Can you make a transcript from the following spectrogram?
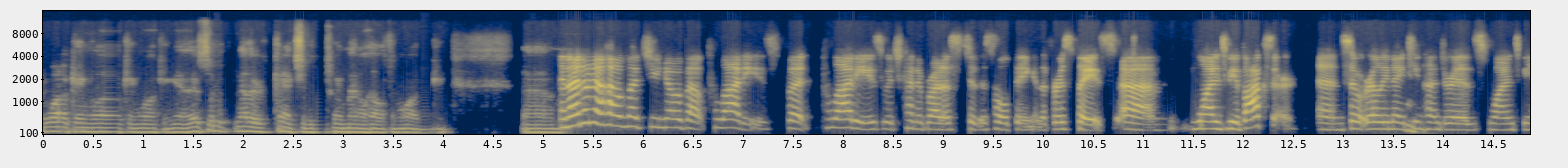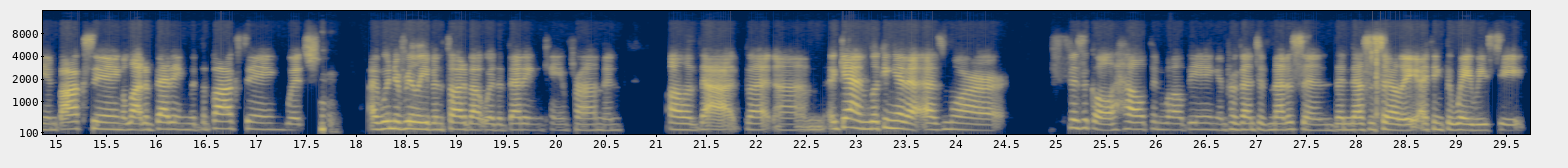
walking, walking, walking. Yeah, there's another connection between mental health and walking. Um, and I don't know how much you know about Pilates, but Pilates, which kind of brought us to this whole thing in the first place, um, wanted to be a boxer. And so early 1900s hmm. wanted to be in boxing, a lot of betting with the boxing, which. I wouldn't have really even thought about where the betting came from and all of that. But um, again, looking at it as more physical health and well-being and preventive medicine than necessarily, I think, the way we see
